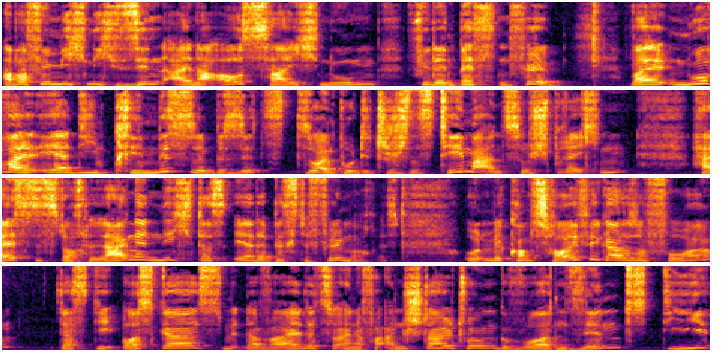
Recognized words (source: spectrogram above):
aber für mich nicht Sinn einer Auszeichnung für den besten Film. Weil nur weil er die Prämisse besitzt, so ein politisches Thema anzusprechen, heißt es doch lange nicht, dass er der beste Film auch ist. Und mir kommt es häufiger so vor, dass die Oscars mittlerweile zu einer Veranstaltung geworden sind, die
